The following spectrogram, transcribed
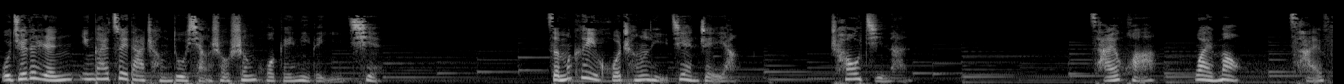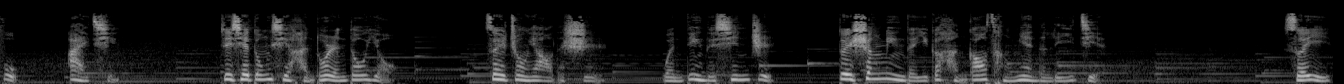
我觉得人应该最大程度享受生活给你的一切。怎么可以活成李健这样？超级难。才华、外貌。”财富、爱情，这些东西很多人都有。最重要的是，稳定的心智，对生命的一个很高层面的理解。所以，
